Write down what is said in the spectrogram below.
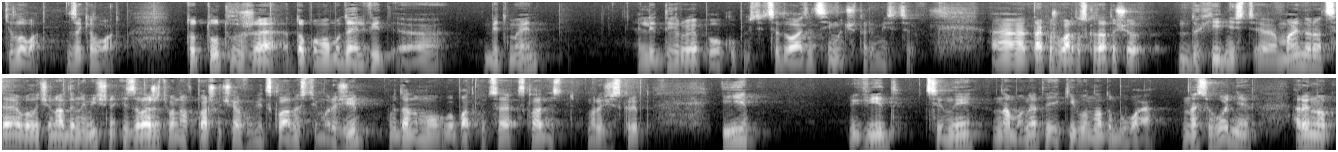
кіловат, за кіловат. То тут вже топова модель від е, Bitmain лідирує по окупності. Це 27,4 місяці. Е, Також варто сказати, що дохідність е, майнера це величина динамічна і залежить вона в першу чергу від складності мережі. В даному випадку це складність мережі скрипт, і від ціни на монети, які вона добуває. На сьогодні ринок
